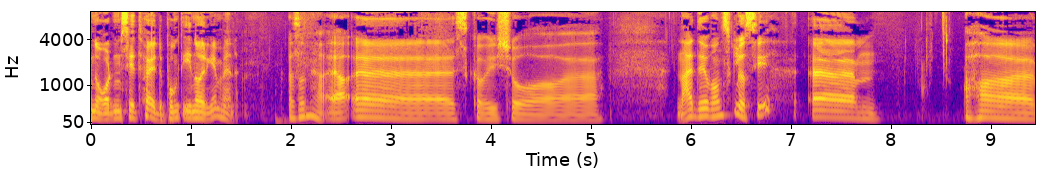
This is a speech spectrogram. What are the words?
når den sitt høydepunkt i Norge, mener jeg? Sånn, ja. ja skal vi se Nei, det er jo vanskelig å si. Eh, ha,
